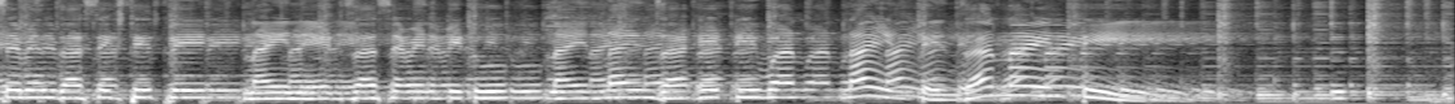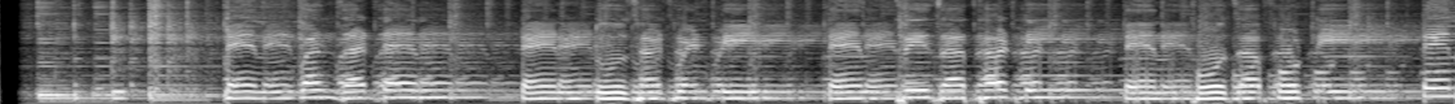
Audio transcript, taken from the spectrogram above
sevens are sixty-three, nine eights are seventy-two, nine nines are eighty-one, nine tens are ninety. Ten ones are ten, ten twos are twenty, ten threes are thirty, ten fours are forty, ten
